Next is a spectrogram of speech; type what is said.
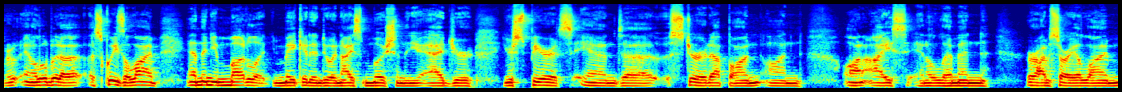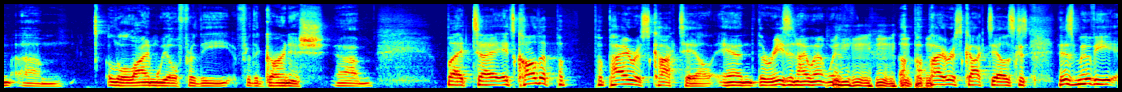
and a little bit of a squeeze of lime, and then you muddle it. You make it into a nice mush, and then you add your your spirits and uh, stir it up on on on ice and a lemon, or I'm sorry, a lime um, a little lime wheel for the for the garnish. Um, but uh, it's called a papyrus cocktail. And the reason I went with a papyrus cocktail is because this movie,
